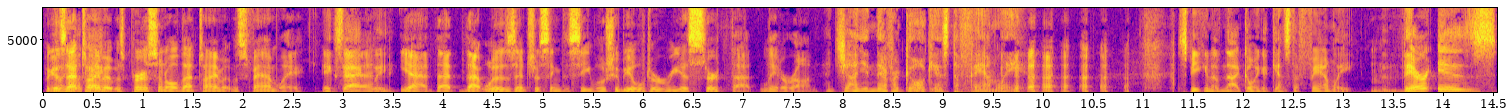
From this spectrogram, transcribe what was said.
because Like, that time it was personal. That time it was family. Exactly. And, yeah, that that was interesting to see. We should be able to reassert that later on. And John, you never go against the family. Speaking of not going against the family, there is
